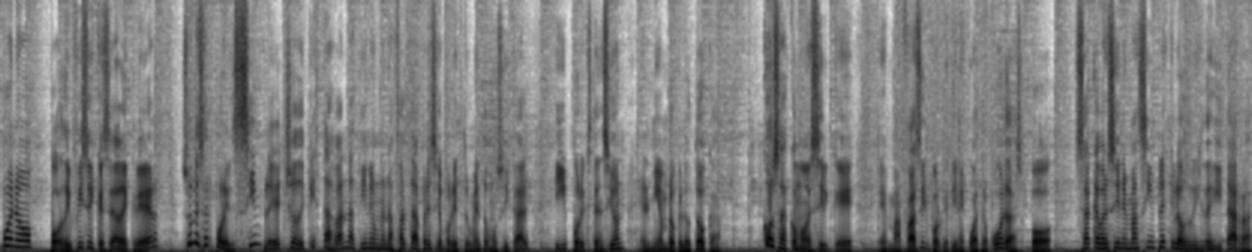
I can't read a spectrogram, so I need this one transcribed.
Bueno, por difícil que sea de creer, suele ser por el simple hecho de que estas bandas tienen una falta de aprecio por el instrumento musical y por extensión el miembro que lo toca. Cosas como decir que es más fácil porque tiene cuatro cuerdas o saca versiones más simples que los riffs de guitarra.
